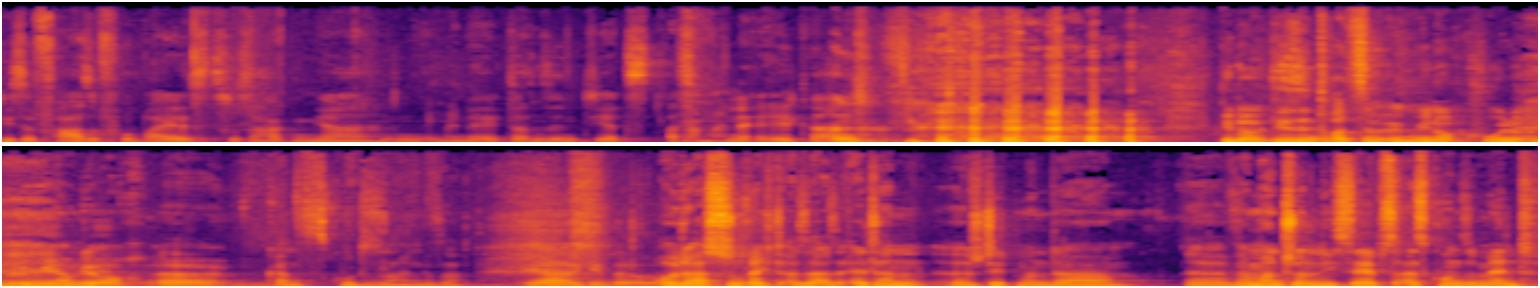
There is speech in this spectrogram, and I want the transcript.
diese Phase vorbei ist, zu sagen, ja, meine Eltern sind jetzt, also meine Eltern. genau, die sind trotzdem irgendwie noch cool und irgendwie haben die auch äh, ganz gute Sachen gesagt. Ja, genau. Aber du hast schon recht, also als Eltern äh, steht man da, äh, wenn man schon nicht selbst als Konsument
